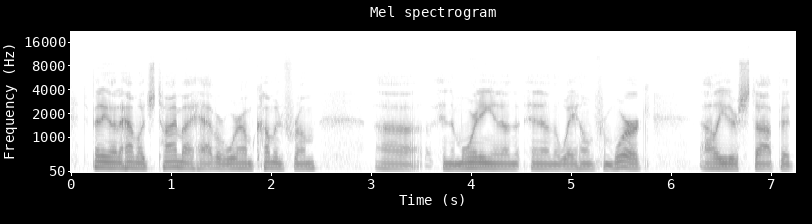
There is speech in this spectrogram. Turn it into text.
depending on how much time I have or where I'm coming from uh, in the morning and on, and on the way home from work. I'll either stop at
